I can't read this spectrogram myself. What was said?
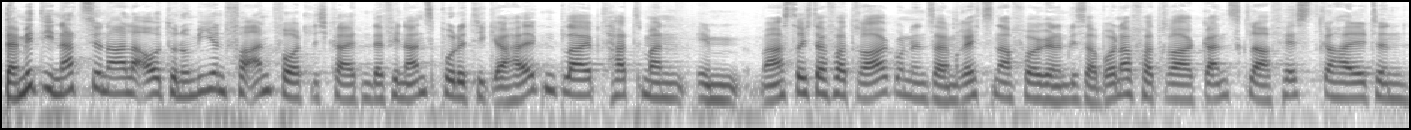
Damit die nationale Autonomie und Verantwortlichkeiten der Finanzpolitik erhalten bleibt, hat man im Maastrichter Vertrag und in seinem Rechtsnachfolger im Lissabonner Vertrag ganz klar festgehalten,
